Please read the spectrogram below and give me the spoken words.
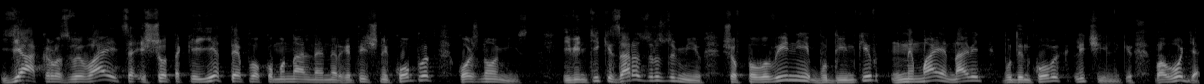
як розвивається і що таке є теплокомунально-енергетичний комплекс кожного міста. І він тільки зараз зрозумів, що в половині будинків немає навіть будинкових лічильників. Володя,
